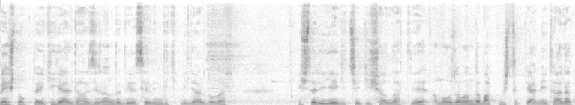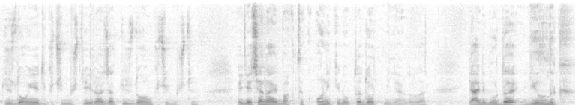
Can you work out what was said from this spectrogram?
5.2 geldi Haziran'da diye sevindik milyar dolar. İşler iyiye gidecek inşallah diye. Ama o zaman da bakmıştık yani ithalat %17 küçülmüştü, ihracat %10 küçülmüştü. E geçen ay baktık 12.4 milyar dolar. Yani burada yıllık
